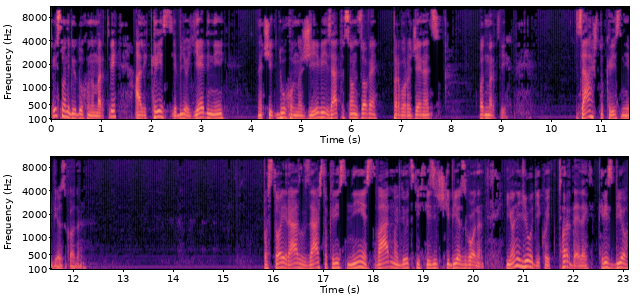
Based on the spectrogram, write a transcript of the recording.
Svi su oni bili duhovno mrtvi, ali Krist je bio jedini, znači duhovno živi, zato se on zove prvorođenac od mrtvih. Zašto Krist nije bio zgodan? Postoji razlog zašto Krist nije stvarno ljudski fizički bio zgodan. I oni ljudi koji tvrde da je Krist bio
